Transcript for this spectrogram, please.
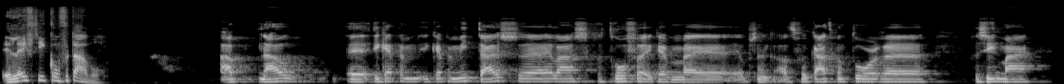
Leeft hij comfortabel? Uh, nou, ik, heb hem, ik heb hem niet thuis helaas getroffen. Ik heb hem bij, op zijn advocaatkantoor gezien. Maar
